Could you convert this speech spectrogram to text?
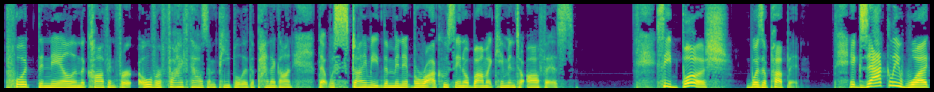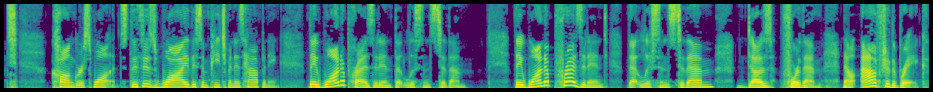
put the nail in the coffin for over 5,000 people at the Pentagon that was stymied the minute Barack Hussein Obama came into office. See, Bush was a puppet. Exactly what Congress wants. This is why this impeachment is happening. They want a president that listens to them. They want a president that listens to them, does for them. Now, after the break,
